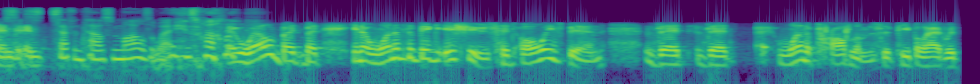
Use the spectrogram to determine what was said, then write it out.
and, and seven thousand miles away as well. Well, but but you know, one of the big issues had always been that that one of the problems that people had with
